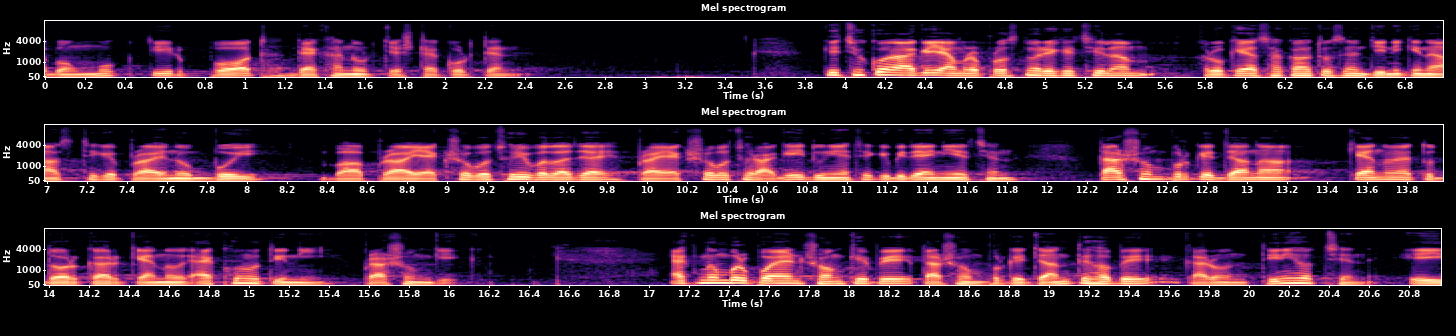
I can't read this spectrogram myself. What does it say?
এবং মুক্তির পথ দেখানোর চেষ্টা করতেন। কিছুক্ষণ আগেই আমরা প্রশ্ন রেখেছিলাম, রোকেয়া সাখাওয়াত হোসেন যিনি কিনা আজ থেকে প্রায় নব্বই বা প্রায় একশো বছরই বলা যায়, প্রায় একশো বছর আগেই দুনিয়া থেকে বিদায় নিয়েছেন, তার সম্পর্কে জানা কেন এত দরকার, কেন এখনও তিনি প্রাসঙ্গিক? এক নম্বর পয়েন্ট সংক্ষেপে তার সম্পর্কে জানতে হবে, কারণ তিনি হচ্ছেন এই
